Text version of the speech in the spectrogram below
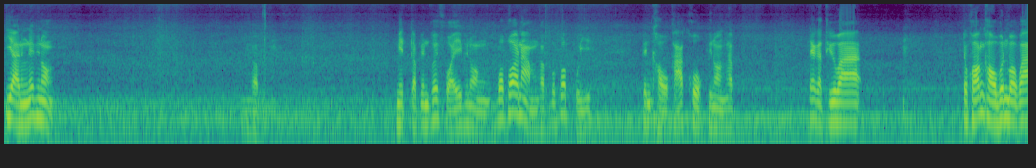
เตี้ยหนึ่งได้พี่น้องนี่ครับเม็ดกับเป็นฝอยๆพี่น้องบ่พ่อน้ำครับบ่พ่อปุ๋ย เป็นเข่าขาโขกพี่น้องครับ แต่ก็ถือว่า เจ้าของเขาเพิ่นบอกว่า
